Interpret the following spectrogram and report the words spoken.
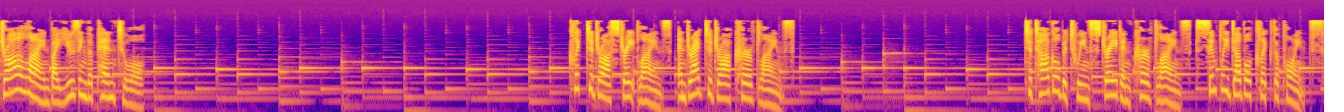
Draw a line by using the pen tool. Click to draw straight lines, and drag to draw curved lines. To toggle between straight and curved lines, simply double-click the points.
